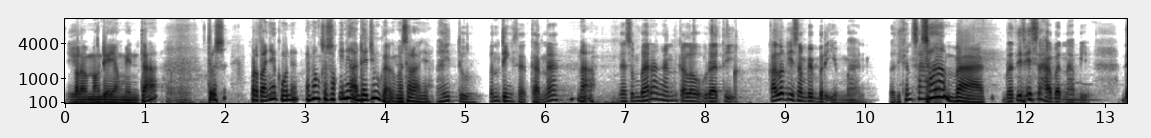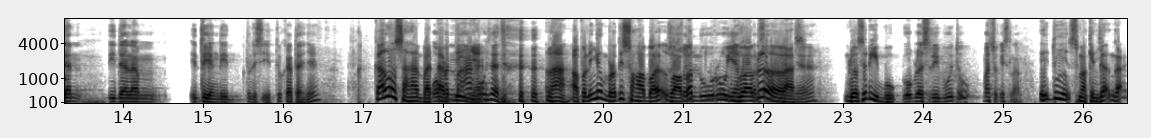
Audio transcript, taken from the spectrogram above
iya. Kalau memang dia yang minta, Heeh. terus pertanyaan kemudian emang sosok ini ada juga masalahnya. Nah itu penting Ustaz karena Nah, nggak sembarangan kalau berarti kalau dia sampai beriman berarti kan sahabat. sahabat. Berarti dia sahabat Nabi. Dan di dalam itu yang ditulis itu katanya Kalau sahabat Waman artinya, Ustaz. nah apalagi berarti sahabat sahabat seluruh yang 12. bersamanya dua seribu 12 ribu itu masuk Islam. itu semakin jelas nggak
